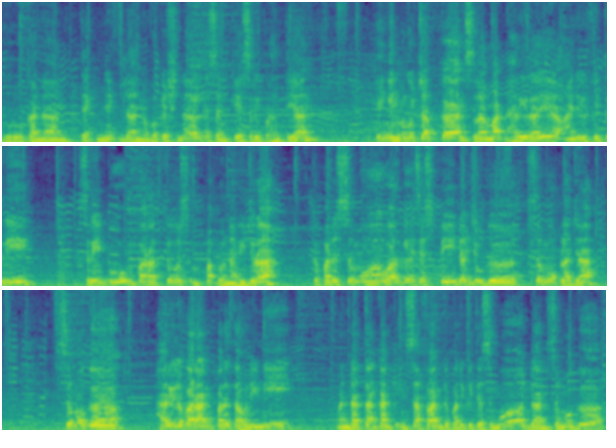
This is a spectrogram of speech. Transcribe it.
guru kanan Teknik dan Vocational SMK Seri Perhentian ingin mengucapkan selamat Hari Raya Aidilfitri 1446 Hijrah kepada semua warga SSP dan juga semua pelajar. Semoga hari lebaran pada tahun ini mendatangkan keinsafan kepada kita semua dan semoga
